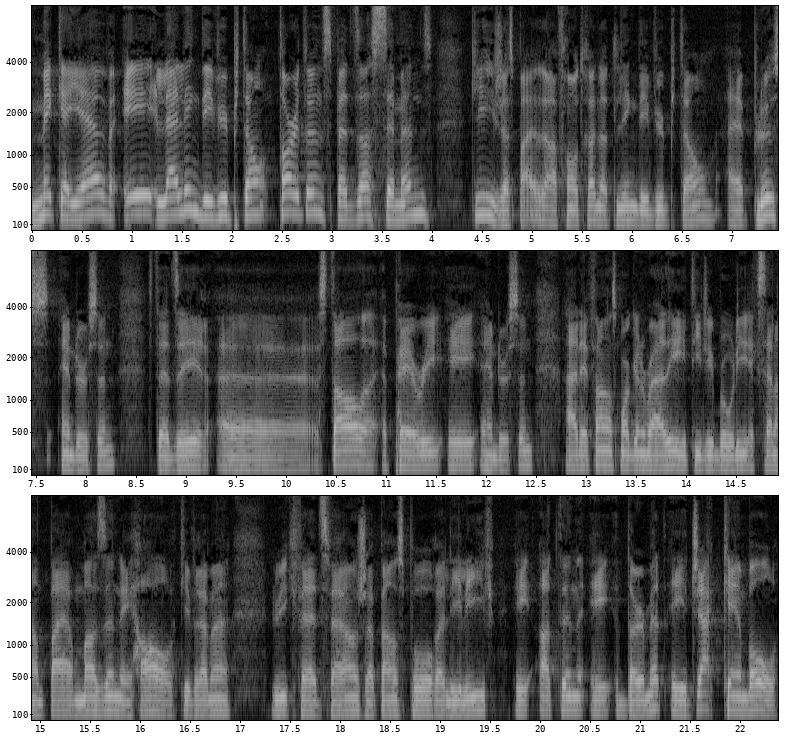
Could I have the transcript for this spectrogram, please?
Mekayev et la ligne des vieux pitons, Thornton, Spezza, Simmons, qui, j'espère, affrontera notre ligne des vieux pitons, euh, plus Anderson, c'est-à-dire euh, Stahl, Perry et Anderson. À défense, Morgan Riley et TJ Brody, excellente paire. Muzzin et Hall, qui est vraiment lui qui fait la différence, je pense, pour les et Hutton et Dermott. Et Jack Campbell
